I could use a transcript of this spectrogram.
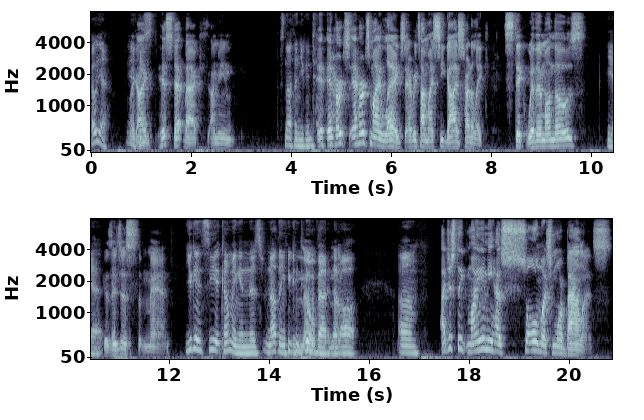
Oh yeah, yeah Like I, his step back. I mean, it's nothing you can do. it, it hurts. It hurts my legs every time I see guys try to like stick with him on those. yeah, Because it's just man. you can see it coming, and there's nothing you can do No, about it at all. Um, I just think Miami has so much more balance,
